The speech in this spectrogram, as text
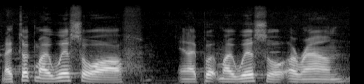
And I took my whistle off and I put my whistle around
